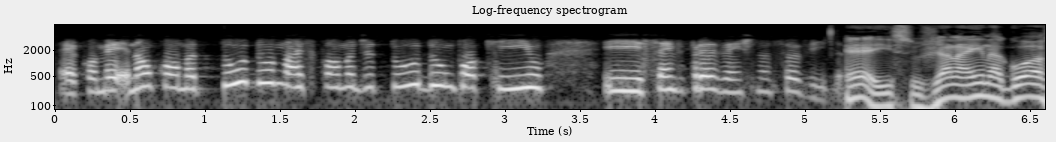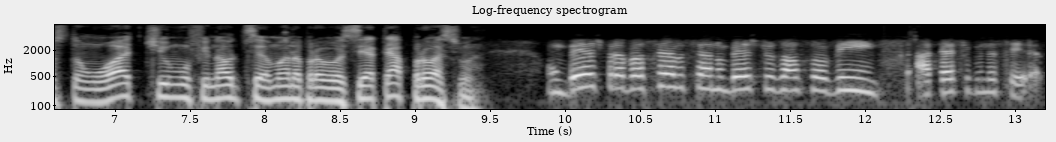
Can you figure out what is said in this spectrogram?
é, comer, não coma tudo, mas coma de tudo um pouquinho e sempre presente na sua vida. É isso. Janaína Gosta, um ótimo final de semana para você. Até a próxima. Um beijo para você, Luciano. Um beijo para os nossos ouvintes. Até segunda-feira.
